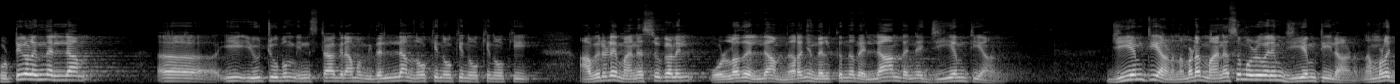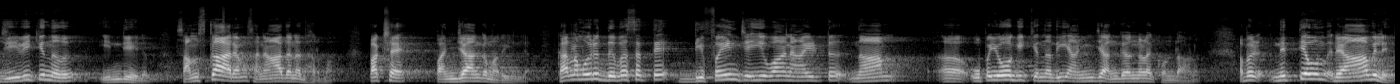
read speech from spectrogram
കുട്ടികൾ ഇന്നെല്ലാം ഈ യൂട്യൂബും ഇൻസ്റ്റാഗ്രാമും ഇതെല്ലാം നോക്കി നോക്കി നോക്കി നോക്കി അവരുടെ മനസ്സുകളിൽ ഉള്ളതെല്ലാം നിറഞ്ഞു നിൽക്കുന്നതെല്ലാം തന്നെ ജി എം ടി ആണ്. ജി എം ടി ആണ്. നമ്മുടെ മനസ്സ് മുഴുവനും ജി എം ടിയിലാണ് നമ്മൾ ജീവിക്കുന്നത് ഇന്ത്യയിലും. സംസ്കാരം സനാതനധർമ്മം. പക്ഷേ പഞ്ചാംഗം അറിയില്ല. കാരണം ഒരു ദിവസത്തെ ഡിഫൈൻ ചെയ്യുവാനായിട്ട് നാം ഉപയോഗിക്കുന്നത് ഈ അഞ്ച് അംഗങ്ങളെ കൊണ്ടാണ്. അപ്പോൾ നിത്യവും രാവിലെ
